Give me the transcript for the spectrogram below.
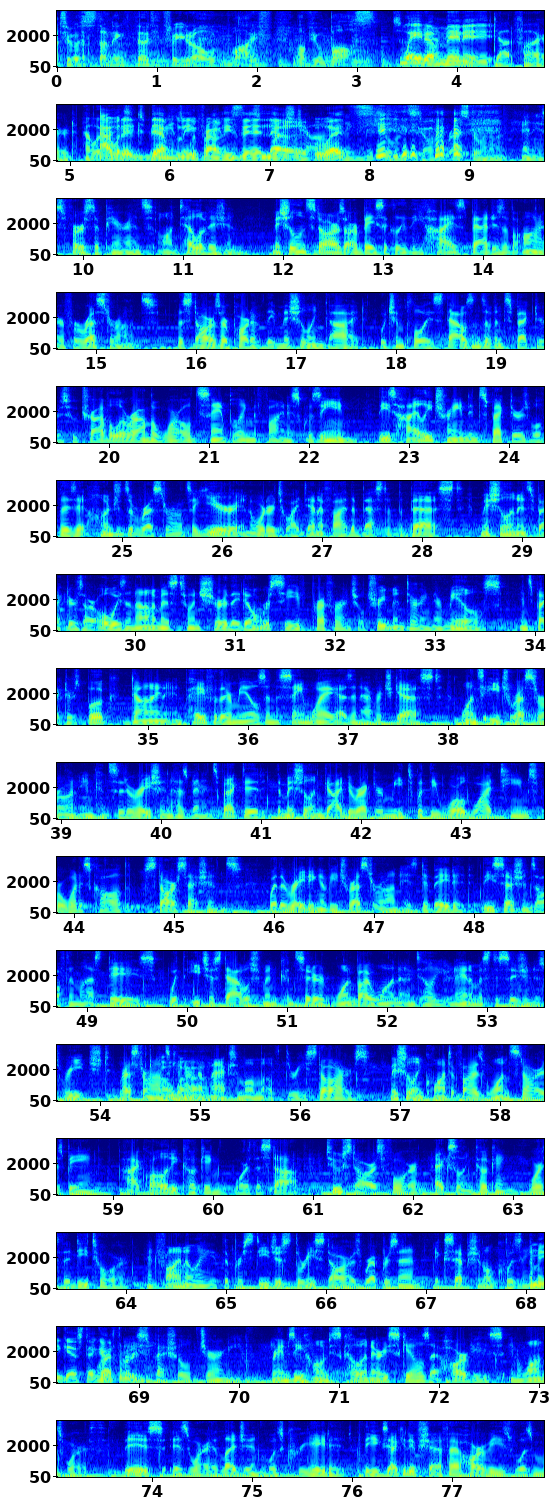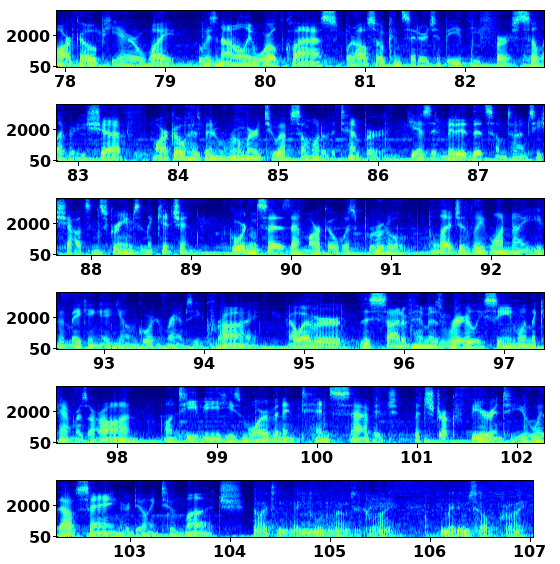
to a stunning 33-year-old wife of your boss. So, Wait a yeah, he minute. Got fired. However, I would've definitely probably land him his said no. job What? at a Michelin star restaurant and his first appearance on television. Michelin stars are basically the highest badges of honor for restaurants. The stars are part of the Michelin Guide, which employs thousands of inspectors who travel around the world sampling the finest cuisine. These highly trained inspectors will visit hundreds of restaurants a year in order to identify the best of the best. Michelin inspectors are always anonymous to ensure they don't receive preferential treatment during their meals. Inspectors book, dine, and pay for their meals in the same way as an average guest. Once each restaurant in consideration has been inspected, the Michelin Guide director meets with the worldwide teams for what is called star sessions where the rating of each restaurant is debated. These sessions often last days, with each establishment considered one by one until a unanimous decision is reached. Restaurants Oh, can earn a maximum of three stars. Michelin quantifies one star as being high quality cooking worth a stop, two stars for excellent cooking worth a detour, and finally, the prestigious three stars represent exceptional cuisine. Let me guess, they got three. special journey. Ramsay honed his culinary skills at Harvey's in Wandsworth. This is where a legend was created. The executive chef at Harvey's was Marco Pierre White, who is not only world class, but also considered to be the first celebrity chef. Marco has been rumored to have somewhat of a temper. He has admitted that sometimes he shouts and screams in the kitchen. Gordon says that Marco was brutal, allegedly one night even making a young Gordon Ramsay cry. However, this side of him is rarely seen when the cameras are on. On TV, he's more of an intense savage that struck fear into you without saying or doing too much. No, I didn't make Gordon Ramsay cry. He made himself cry.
